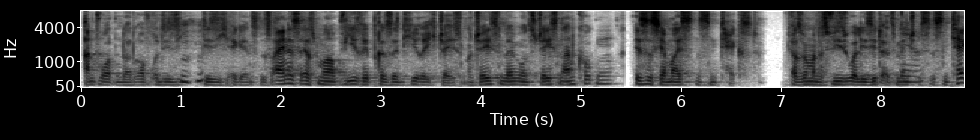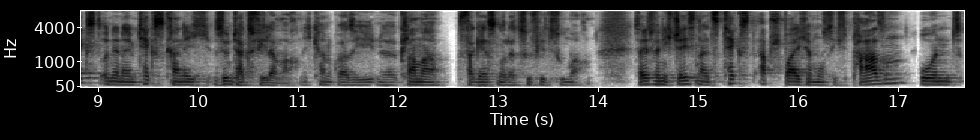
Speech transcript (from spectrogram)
Antworten darauf und die sich, die sich ergänzen. Das eine ist erstmal, wie repräsentiere ich JSON? Und JSON, wenn wir uns JSON angucken, ist es ja meistens ein Text. Also wenn man das visualisiert als Mensch, Ja. ist es ein Text und in einem Text kann ich Syntaxfehler machen. Ich kann quasi eine Klammer vergessen oder zu viel zumachen. Das heißt, wenn ich JSON als Text abspeichere, muss ich es parsen und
